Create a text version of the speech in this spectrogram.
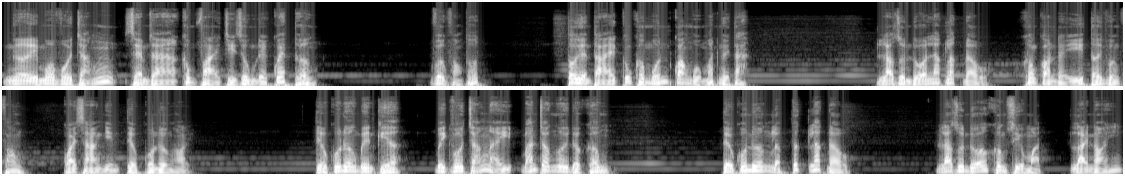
Người mua vôi trắng xem ra không phải chỉ dùng để quét tường. Vương Phong thốt. Tôi hiện tại cũng không muốn quang mù mắt người ta. Lão Dùn đũa lắc lắc đầu, không còn để ý tới Vương Phong, quay sang nhìn tiểu cô nương hỏi. Tiểu cô nương bên kia, bịch vôi trắng này bán cho ngươi được không? Tiểu cô nương lập tức lắc đầu. Lão Dùn đũa không chịu mặt, lại nói.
